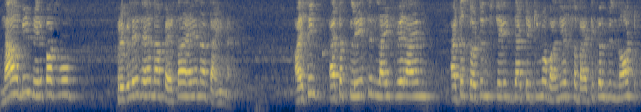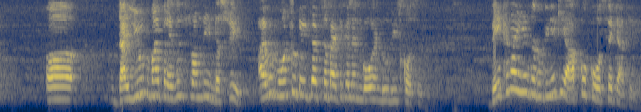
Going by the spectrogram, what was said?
ना अभी मेरे पास वो प्रिविलेज है ना पैसा है ना टाइम है I think at a place in life where I am at a certain stage that taking a one year sabbatical will not dilute my presence from the industry i would want to take that sabbatical and go and do these courses. देखना ये ज़रूरी है कि आपको कोर्स से क्या चाहिए।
